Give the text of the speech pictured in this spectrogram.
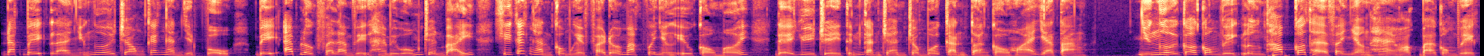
đặc biệt là những người trong các ngành dịch vụ, bị áp lực phải làm việc 24 trên 7 khi các ngành công nghiệp phải đối mặt với những yêu cầu mới để duy trì tính cạnh tranh trong bối cảnh toàn cầu hóa gia tăng. Những người có công việc lương thấp có thể phải nhận 2 hoặc 3 công việc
